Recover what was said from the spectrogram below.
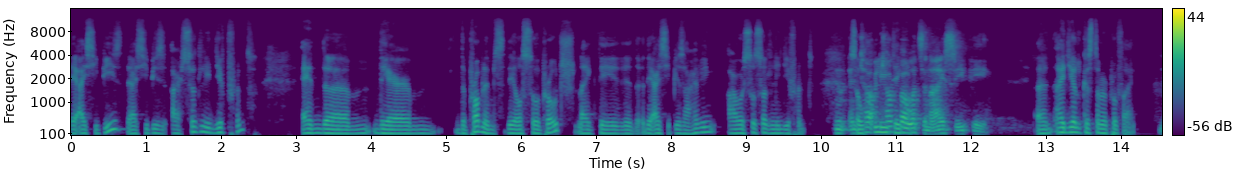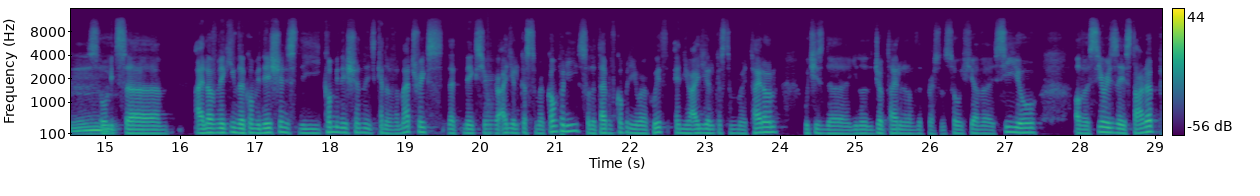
the ICPs. The ICPs are certainly different, and um, their the problems they also approach, like the, the, the ICPs are having, are also certainly different. And, and so talk, really talk about what's an ICP. An ideal customer profile. Mm. So it's uh, I love making the combinations. The combination is kind of a matrix that makes your ideal customer company, so the type of company you work with, and your ideal customer title, which is the you know the job title of the person. So if you have a CEO of a Series A startup,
